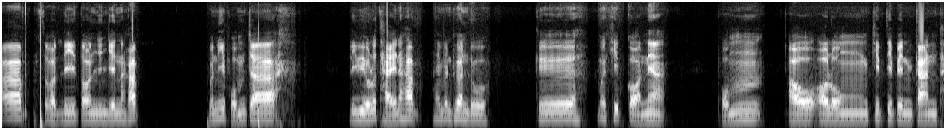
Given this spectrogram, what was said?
ครับสวัสดีตอนเย็นๆนะครับ วันนี้ผมจะรีวิวรถไถนะครับ ให้เพื่อนๆดู คือเมื่อคลิปก่อนเนี่ย ผมเอาเอาลงคลิปที่เป็นการไถ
